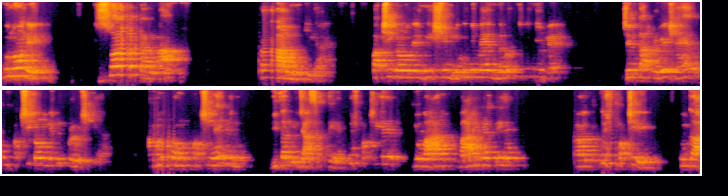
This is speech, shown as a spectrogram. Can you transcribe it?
उन्होंने स्वर करना प्रारंभ किया है। पक्षीगणों ने भी श्री निकुंज में निरुद्ध में जिनका प्रवेश है, उन पक्षीगणों ने भी प्रवेश किया। हम प्रमुख पक्षी है जो भीतर भी जा सकते हैं। कुछ पक्षी है जो बाहर बाहर ही रहते हैं। कुछ पक्षी उनका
